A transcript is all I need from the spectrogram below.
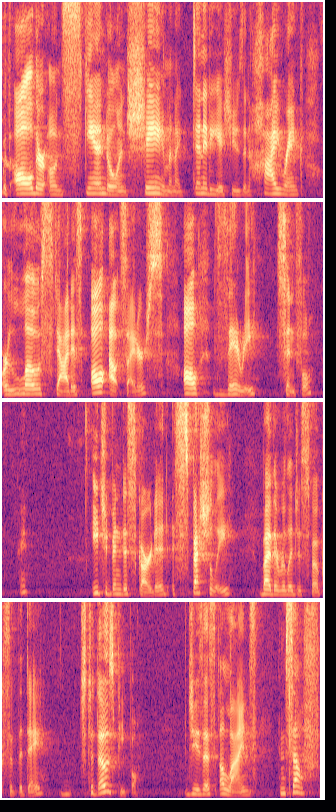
with all their own scandal and shame and identity issues and high rank or low status, all outsiders, all very sinful. Each had been discarded, especially by the religious folks of the day. To those people, Jesus aligns himself.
